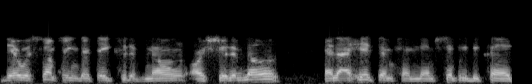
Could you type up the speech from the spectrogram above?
there was something that they could have known or should have known. And I hid them from them simply because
